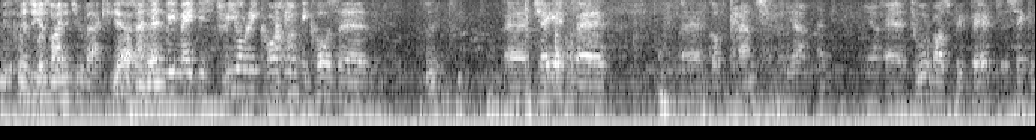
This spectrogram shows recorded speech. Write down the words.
me to come Then to they Switzerland. invited you back. Yes, And then we made this trio recording Uh-huh. because uh, uh, JF uh, uh, got cancer Yeah. and Yeah. uh, tour was prepared, a second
